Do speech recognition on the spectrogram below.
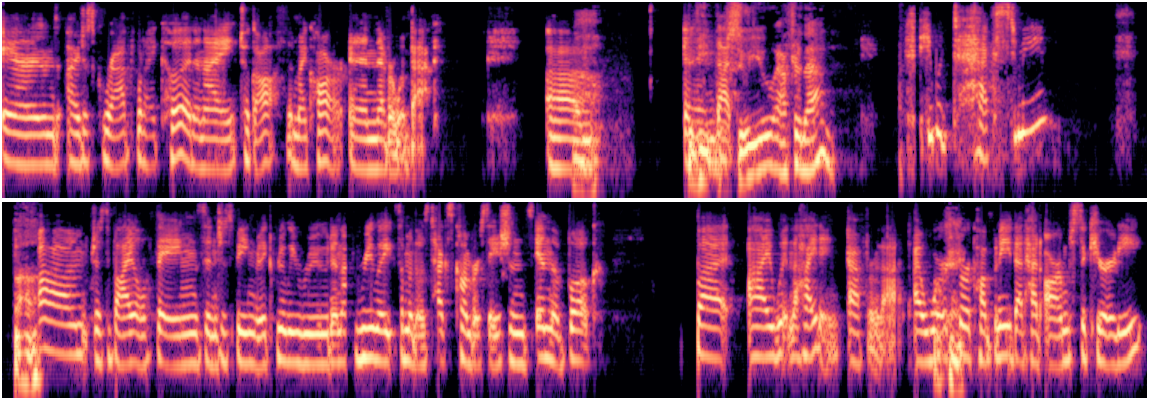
and I just grabbed what I could and I took off in my car and never went back. Um wow. Did he pursue you after that? He would text me. Uh-huh. Um, just vile things and just being like really rude. And I relate some of those text conversations in the book. But I went into hiding after that. I worked okay. for a company that had armed security.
